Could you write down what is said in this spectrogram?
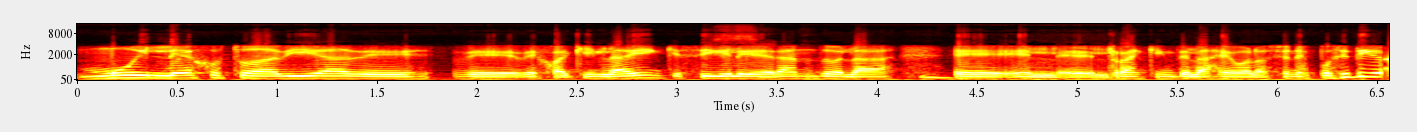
muy lejos todavía de, de, Joaquín Lavín, que sigue liderando la, eh, el, ranking de las evaluaciones positivas.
